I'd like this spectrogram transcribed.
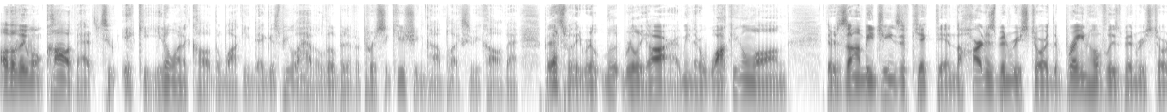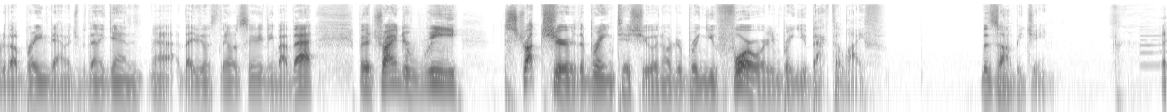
Although they won't call it that. It's too icky. You don't want to call it The Walking Dead because people have a little bit of a persecution complex if you call it that. But that's what they re- really are. I mean, they're walking along. Their zombie genes have kicked in. The heart has been restored. The brain hopefully has been restored without brain damage. But then again, uh, they, don't, they don't say anything about that. But they're trying to restructure the brain tissue in order to bring you forward and bring you back to life. The zombie gene.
